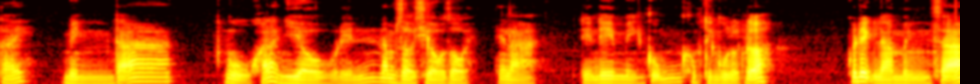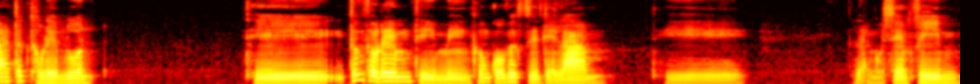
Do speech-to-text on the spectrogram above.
đấy, mình đã ngủ khá là nhiều đến 5 giờ chiều rồi, nên là đến đêm mình cũng không thể ngủ được nữa. Quyết định là mình sẽ thức thâu đêm luôn. Thì thức thâu đêm thì mình không có việc gì để làm, thì lại ngồi xem phim,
